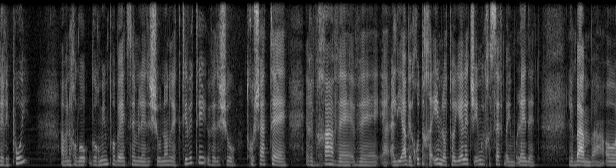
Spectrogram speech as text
לריפוי, אבל אנחנו גור- גורמים פה בעצם לאיזשהו non-reactivity ואיזושהי תחושת אה, רווחה ו, ועלייה באיכות החיים לאותו ילד, שאם הוא ייחשף ביום הולדת לבמבה או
